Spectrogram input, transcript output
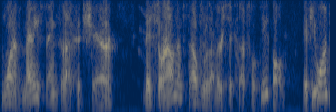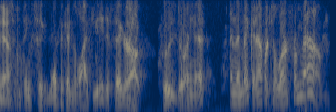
one of many things that I could share, they surround themselves with other successful people. If you want to Yeah. do something significant in life, you need to figure out who's doing it and then make an effort to learn from them.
